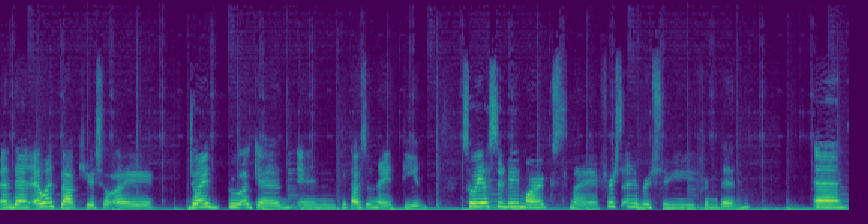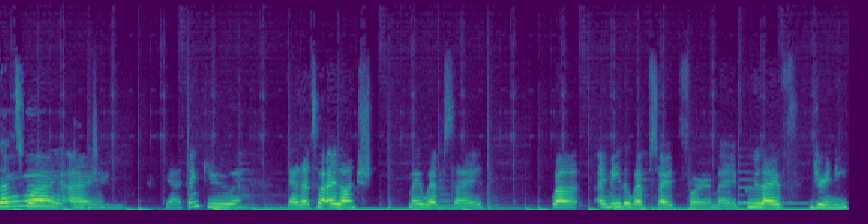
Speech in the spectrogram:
and then I went back here. So I joined Pru again in 2019. So yesterday marks my first anniversary from then. And that's Oh, why. I yeah, thank you. Yeah, that's why I launched my website. Well, I made a website for my Pru Life journey,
